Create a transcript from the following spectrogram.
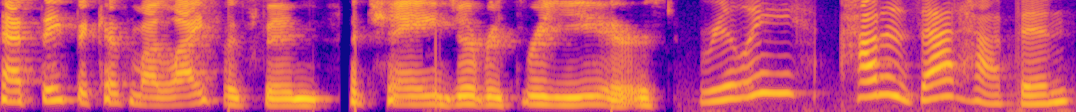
I think because my life has been a change every three years. Really? How does that happen?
